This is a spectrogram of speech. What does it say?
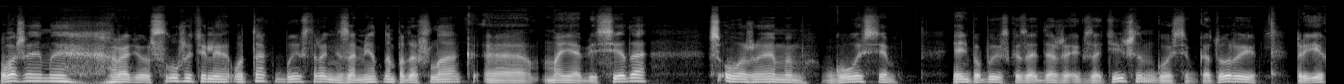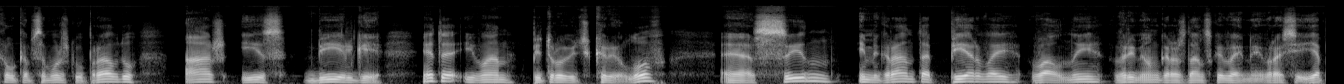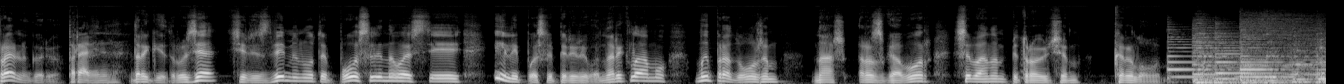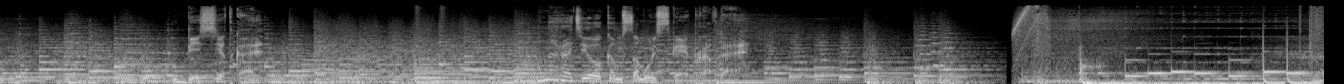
Уважаемые радиослушатели, вот так быстро, незаметно подошла к, э, моя беседа с уважаемым гостем, я не побоюсь сказать даже экзотичным гостем, который приехал в «Комсомольскую правду» аж из Бельгии. Это Иван Петрович Крылов, э, сын иммигранта первой волны времен гражданской войны в России. Я правильно говорю? Правильно. Дорогие друзья, через две минуты после новостей или после перерыва на рекламу мы продолжим наш разговор с Иваном Петровичем Крыловым. Беседка. На радио «Комсомольская правда».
